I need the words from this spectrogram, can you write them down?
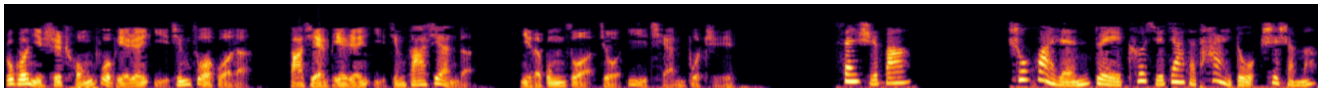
如果你是重复别人已经做过的，发现别人已经发现的，你的工作就一钱不值。三十八，说话人对科学家的态度是什么？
